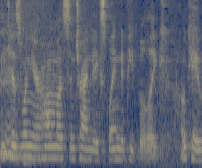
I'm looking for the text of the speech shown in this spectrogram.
because when you're homeless and trying to explain to people like okay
